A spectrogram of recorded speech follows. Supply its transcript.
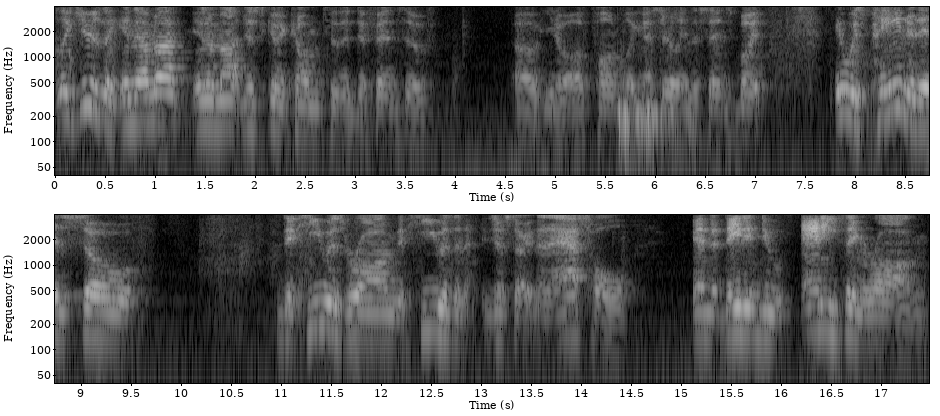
like here's the thing, and I'm not and I'm not just gonna come to the defense of uh, you know, of punk like necessarily in the sense, but it was painted as so that he was wrong, that he was an just a, an asshole, and that they didn't do anything wrong,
